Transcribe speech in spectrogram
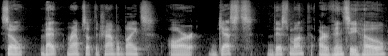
So that wraps up the travel bites. Our guests this month are Vinci Ho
